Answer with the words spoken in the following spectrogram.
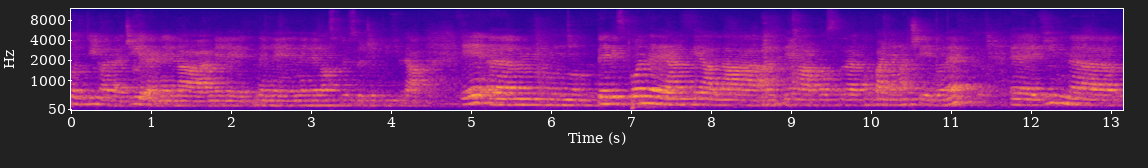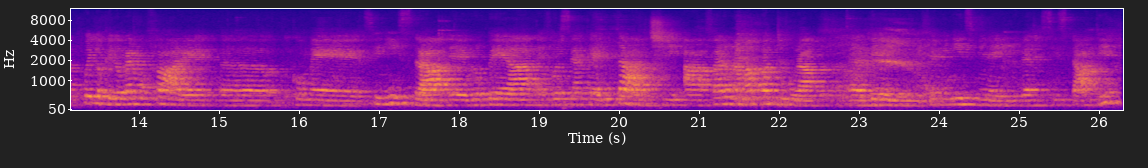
continua ad agire nella, nelle, nelle, nelle, nostre soggettività. E ehm, per rispondere anche alla, al tema vostra compagna Macedone, eh, in uh, quello che dovremmo fare uh, come sinistra europea e forse anche aiutarci a fare una mappatura uh, dei femminismi nei diversi stati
